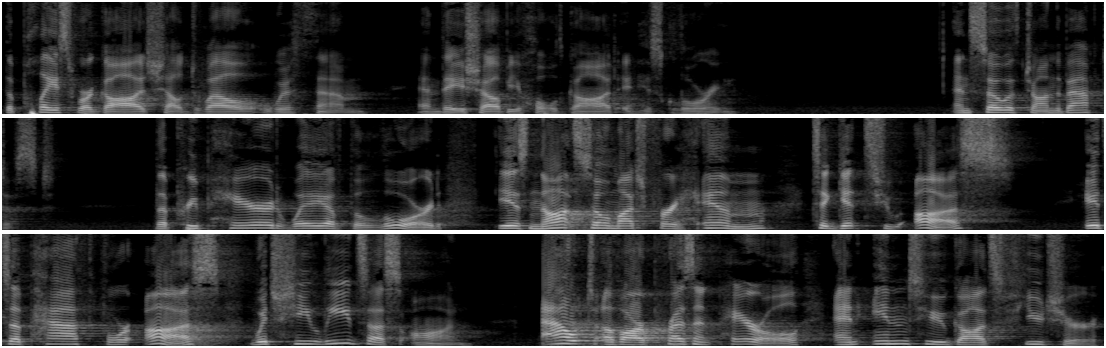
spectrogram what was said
The place where God shall dwell with them, and they shall behold God in his glory. And so with John the Baptist. The prepared way of the Lord is not so much for him to get to us. It's a path for us which he leads us on out of our present peril and into God's future,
